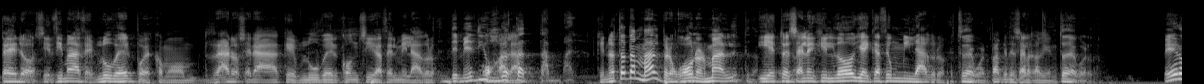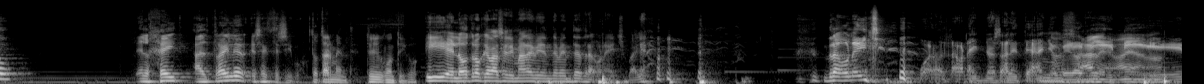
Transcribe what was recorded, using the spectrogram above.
Pero si encima lo hace Bluebird, pues como raro será que Bluebird consiga hacer milagro. de medio Ojalá. no está tan mal. Que no está tan mal, pero un juego normal. Y esto es Silent Hill 2 y hay que hacer un milagro. Estoy de acuerdo. Para que te salga bien. Estoy de acuerdo. Pero el hate al tráiler es excesivo. Totalmente, estoy contigo. Y el otro que va a salir mal, evidentemente, es Dragon Age, vaya. Dragon Age. Bueno, Dragon Age no sale este año, No pero sale, ni, vaya, ni,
